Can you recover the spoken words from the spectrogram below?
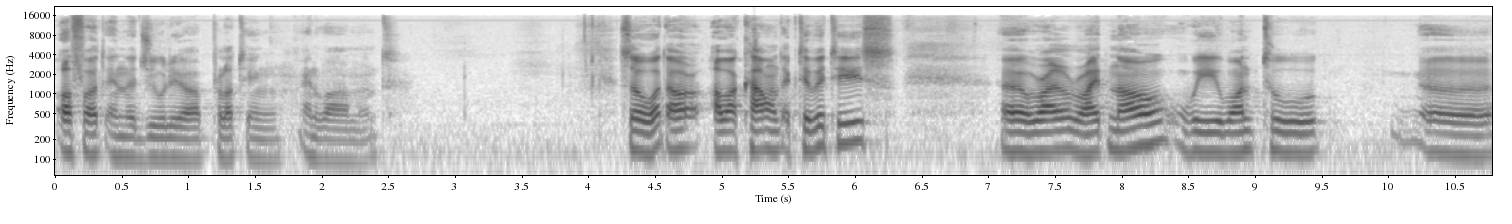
offered in the Julia plotting environment. So what are our current activities? Uh, well, right now we want to uh,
